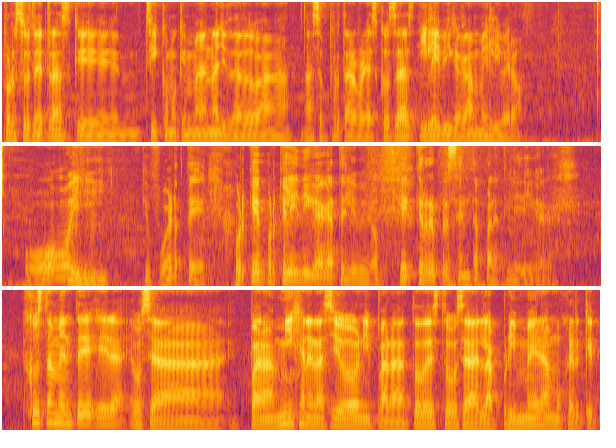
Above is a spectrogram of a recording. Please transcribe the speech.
por sus letras que sí, como que me han ayudado a, a soportar varias cosas y Lady Gaga me liberó. ¡Uy! ¡Qué fuerte! ¿Por qué, ¿Por qué Lady Gaga te liberó? ¿Qué, qué representa para ti Lady Gaga? Justamente era, o sea, para mi generación y para todo esto, o sea, la primera mujer que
